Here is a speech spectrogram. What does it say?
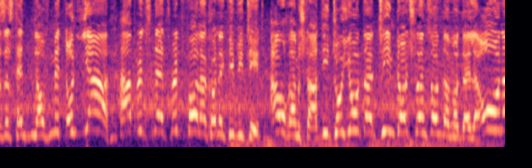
Sicherheitsassistenten laufen mit. Und ja, ab ins Netz mit voller Konnektivität. Auch am Start die Toyota Team Deutschland Sondermodelle. Ohne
